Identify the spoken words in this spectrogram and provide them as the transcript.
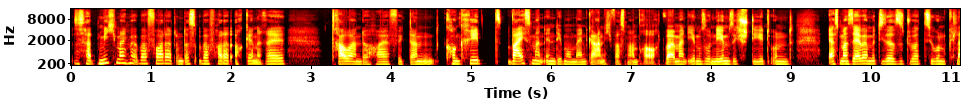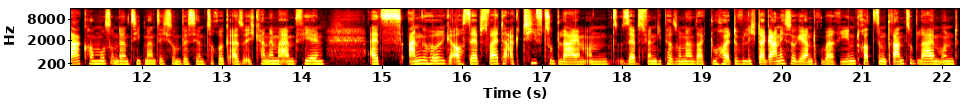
das hat mich manchmal überfordert und das überfordert auch generell Trauernde häufig. Dann konkret weiß man in dem Moment gar nicht, was man braucht, weil man eben so neben sich steht und erstmal selber mit dieser Situation klarkommen muss und dann zieht man sich so ein bisschen zurück. Also ich kann immer empfehlen, als Angehörige auch selbst weiter aktiv zu bleiben und selbst wenn die Person dann sagt, du, heute will ich da gar nicht so gern drüber reden, trotzdem dran zu bleiben und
